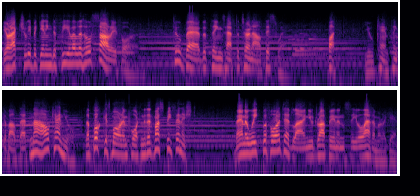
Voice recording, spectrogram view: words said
You're actually beginning to feel a little sorry for her. Too bad that things have to turn out this way. But you can't think about that now, can you? The book is more important, and it must be finished. Then, a week before deadline, you drop in and see Latimer again.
